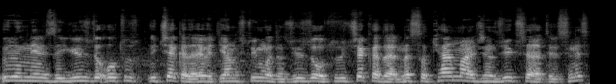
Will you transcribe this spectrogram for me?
ürünlerinizi %33'e kadar evet yanlış duymadınız %33'e kadar nasıl kar marjınızı yükseltirsiniz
